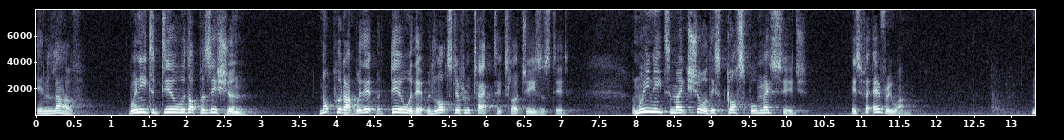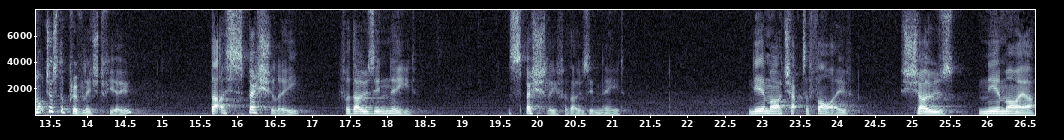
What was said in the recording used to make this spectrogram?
in love. We need to deal with opposition. Not put up with it, but deal with it with lots of different tactics like Jesus did. And we need to make sure this gospel message is for everyone. Not just the privileged few, but especially for those in need. Especially for those in need. Nehemiah chapter 5 shows Nehemiah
